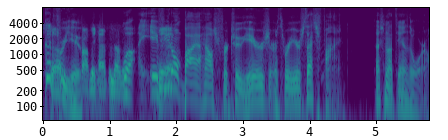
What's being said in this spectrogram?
Good so for you. Probably have another. Well, if yeah. you don't buy a house for two years or three years, that's fine. That's not the end of the world.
